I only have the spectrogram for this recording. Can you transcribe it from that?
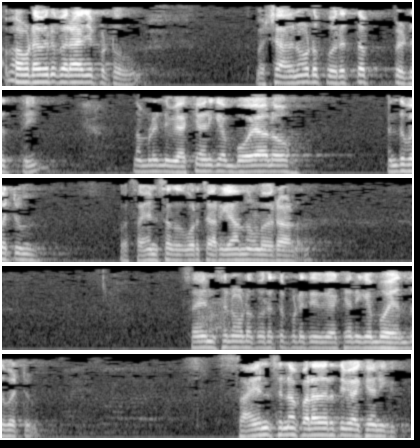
അപ്പോൾ അവിടെ അവർ പരാജയപ്പെട്ടു. പക്ഷെ അതിനോട് പൊരുത്തപ്പെടുത്തി നമ്മളിനി വ്യാഖ്യാനിക്കാൻ പോയാലോ? എന്തു പറ്റും? സയൻസൊക്കെ കുറച്ച് അറിയാമെന്നുള്ള ഒരാൾ സയൻസിനോട് പൊരുത്തപ്പെടുത്തി വ്യാഖ്യാനിക്കുമ്പോൾ എന്ത് പറ്റും? സയൻസിനെ പലതരത്തിൽ വ്യാഖ്യാനിക്കും.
